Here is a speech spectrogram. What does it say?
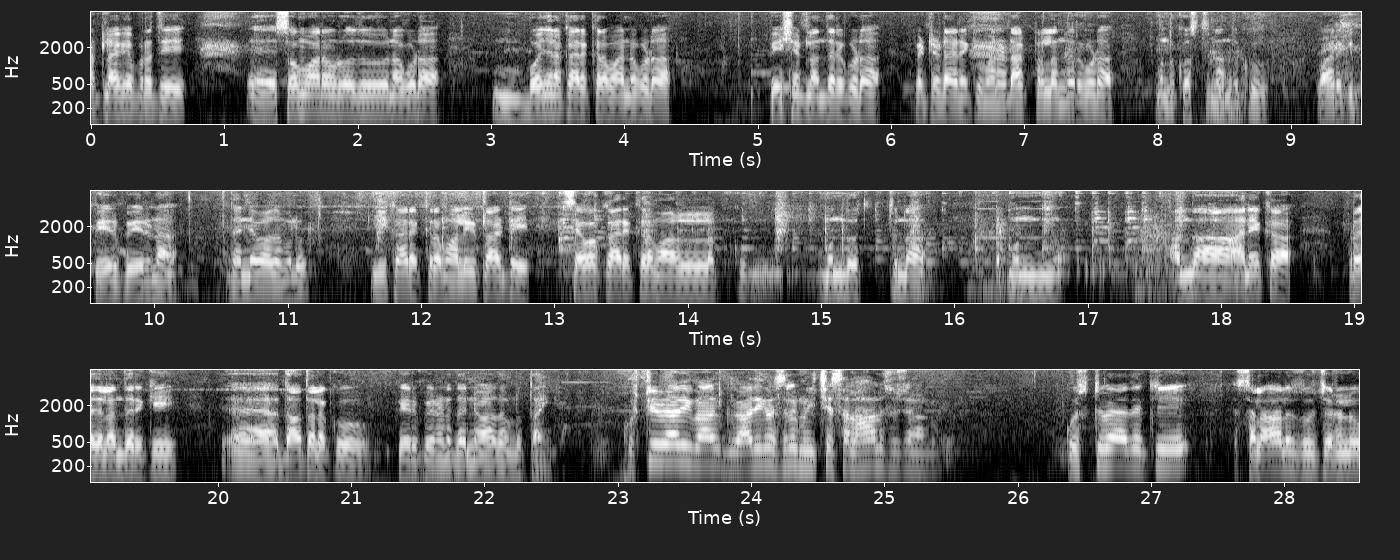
అట్లాగే ప్రతి సోమవారం రోజున కూడా భోజన కార్యక్రమాన్ని కూడా పేషెంట్లందరూ కూడా పెట్టడానికి మన డాక్టర్లందరూ కూడా ముందుకు వస్తున్నందుకు వారికి పేరు పేరున ధన్యవాదములు. ఈ కార్యక్రమాలు ఇట్లాంటి సేవా కార్యక్రమాలకు ముందొస్తున్న ముందు అంద అనేక ప్రజలందరికీ దాతలకు పేరు పేరున ధన్యవాదములు. థ్యాంక్ యూ కుష్టి వ్యాధి వ్యాధిగ్రస్తులకు మీరు ఇచ్చే సలహాలు సూచనలు? కుష్టి వ్యాధికి సలహాలు సూచనలు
